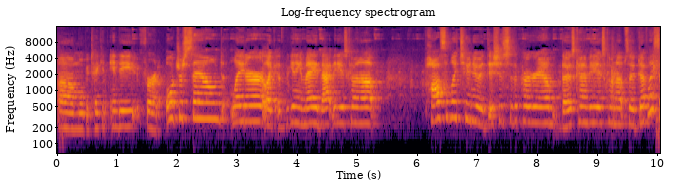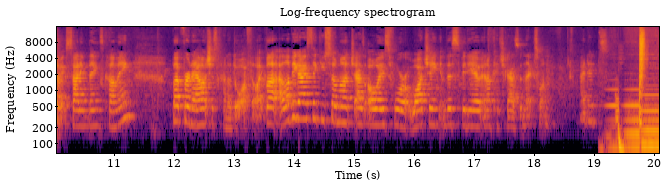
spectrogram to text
Um, we'll be taking Indy for an ultrasound later, like at the beginning of May. That video is coming up. Possibly two new additions to the program. Those kind of videos coming up. So definitely some exciting things coming. But for now, it's just kind of dull, I feel like. But I love you guys. Thank you so much, as always, for watching this video. And I'll catch you guys in the next one. Bye, dudes.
